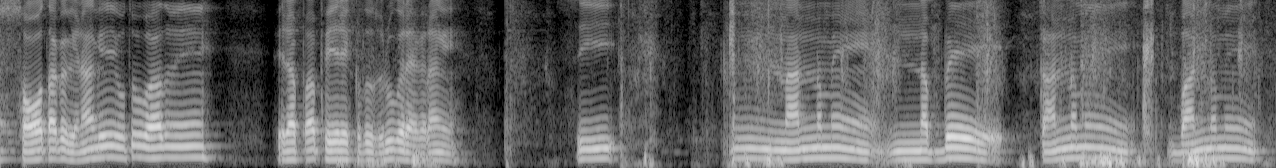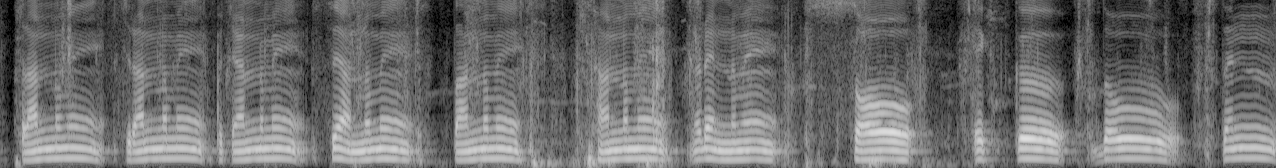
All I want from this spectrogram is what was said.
100 ਤੱਕ ਗਿਣਾਂਗੇ। ਉਹ ਤੋਂ ਬਾਅਦ ਮੈਂ ਫਿਰ ਆਪਾਂ ਫੇਰ ਇੱਕ ਤੋਂ ਸ਼ੁਰੂ ਕਰਿਆ ਕਰਾਂਗੇ। ਸੀ 99 90 91 92 93 94 95 96 97 98 99 100 ਇੱਕ, ਦੋ, ਤਿੰਨ,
